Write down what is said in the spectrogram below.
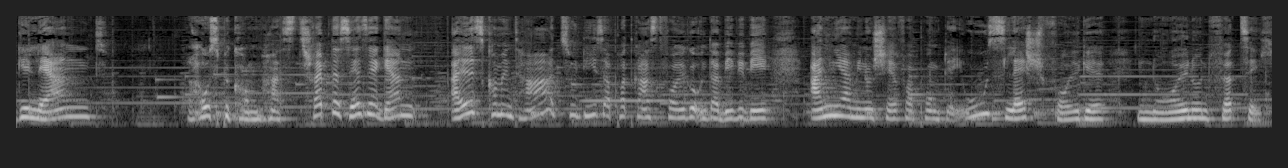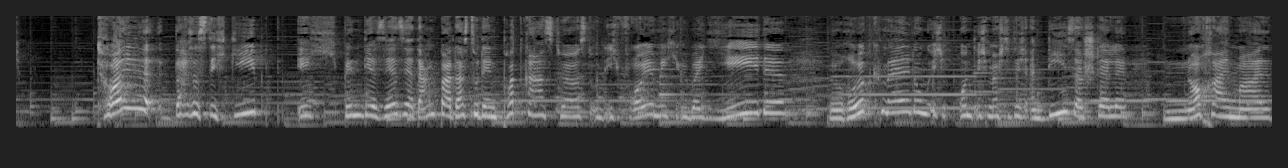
gelernt, rausbekommen hast. Schreib das sehr, sehr gern als Kommentar zu dieser Podcast-Folge unter www.anja-schäfer.eu slash Folge 49. Toll, dass es dich gibt. Ich bin dir sehr, sehr dankbar, dass du den Podcast hörst und ich freue mich über jede Rückmeldung ich, und ich möchte dich an dieser Stelle noch einmal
